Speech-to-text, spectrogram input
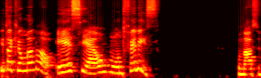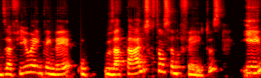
e tá aqui o manual. Esse é o mundo feliz. O nosso desafio é entender o, os atalhos que estão sendo feitos e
